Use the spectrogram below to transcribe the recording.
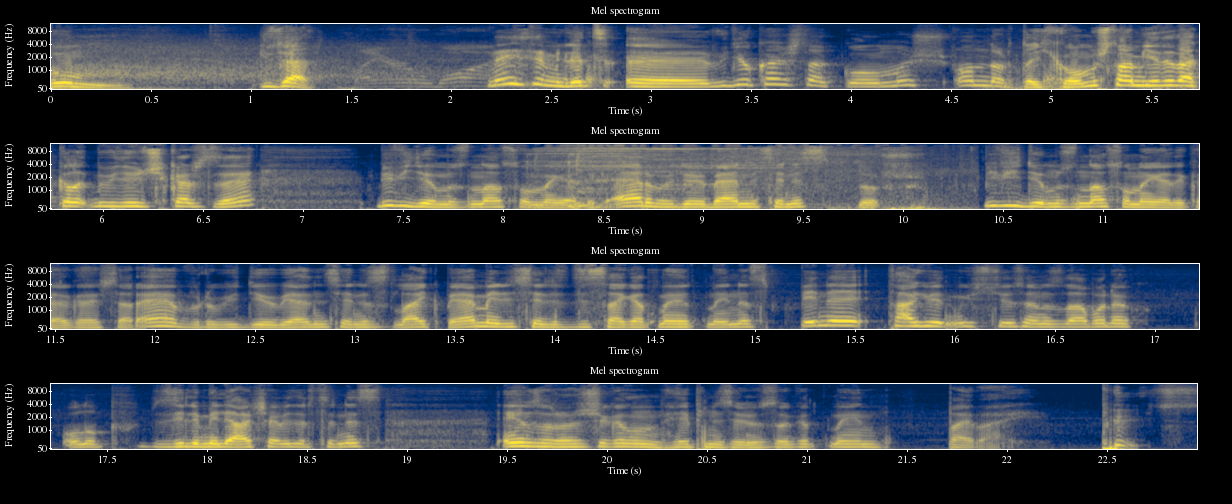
Bum. Güzel. Neyse millet, e, video kaç dakika olmuş? 14 dakika olmuş. Tam 7 dakikalık bir video çıkar size. Bir videomuzun daha sonuna geldik. Eğer videoyu beğendiyseniz dur. Bir videomuzun daha sonuna geldik arkadaşlar. Eğer bu videoyu beğendiyseniz like, beğenmediyseniz dislike atmayı unutmayınız. Beni takip etmek istiyorsanız da abone olup zili mili açabilirsiniz. En son hoşçakalın. Hepinizi unutmayın. Bay bay. Peace.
